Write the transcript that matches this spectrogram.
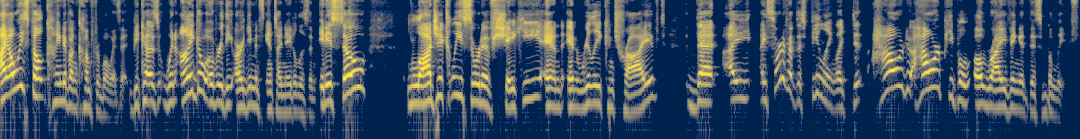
I always felt kind of uncomfortable with it because when I go over the arguments antinatalism, it is so logically sort of shaky and and really contrived that I I sort of have this feeling like di- how do, how are people arriving at this belief?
